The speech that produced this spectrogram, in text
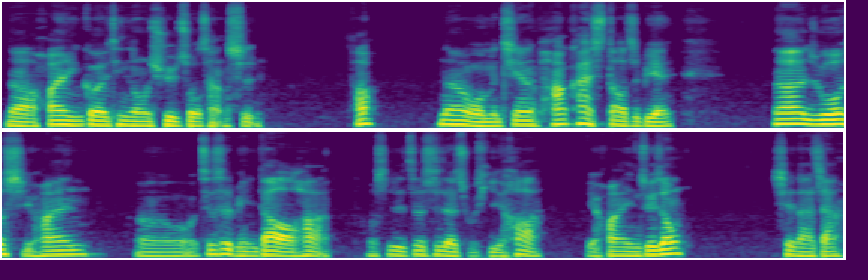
那欢迎各位听众去做尝试。好，那我们今天的 podcast 到这边。那如果喜欢呃这次频道的话，或是这次的主题的话，也欢迎追踪。谢谢大家。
